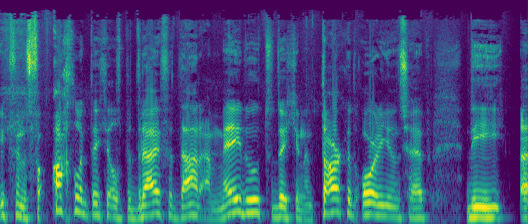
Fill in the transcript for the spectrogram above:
Ik vind het verachtelijk dat je als bedrijf daaraan meedoet. Dat je een target audience hebt die uh,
